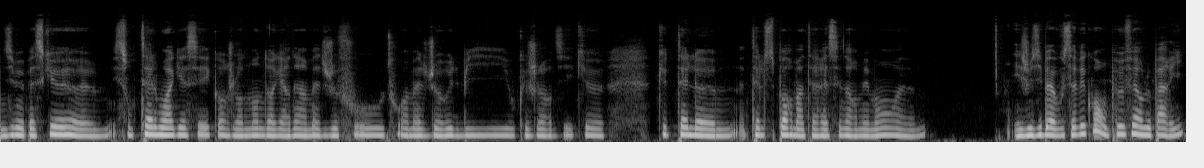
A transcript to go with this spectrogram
me dit mais parce que euh, ils sont tellement agacés quand je leur demande de regarder un match de foot ou un match de rugby ou que je leur dis que tel tel sport m'intéresse énormément Et je dis bah vous savez quoi, on peut faire le pari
